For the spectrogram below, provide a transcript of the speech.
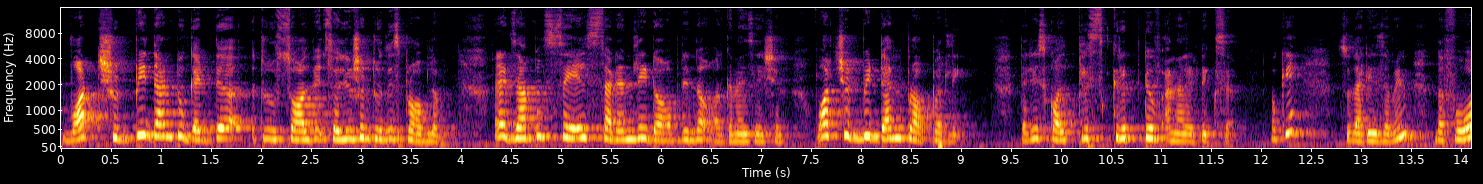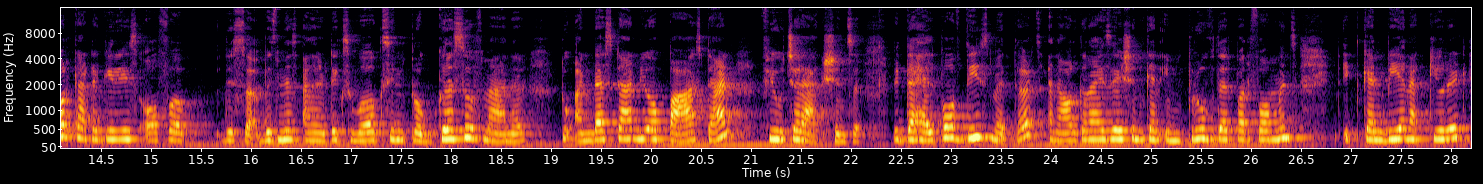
What should be done to get the to solve solution to this problem? For example sales suddenly dropped in the organization. What should be done properly? That is called prescriptive analytics okay? So that is i mean the four categories of uh, this uh, business analytics works in progressive manner to understand your past and future actions. With the help of these methods an organization can improve their performance it can be an accurate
